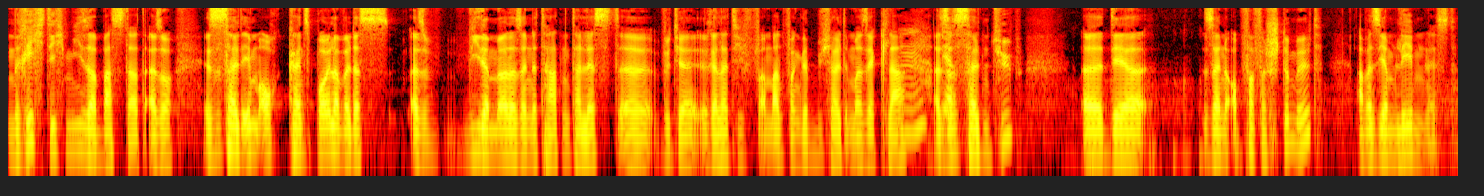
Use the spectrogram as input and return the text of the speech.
ein richtig mieser Bastard. Also es ist halt eben auch kein Spoiler, weil das, also wie der Mörder seine Taten hinterlässt, äh, wird ja relativ am Anfang der Bücher halt immer sehr klar. Mhm, also ja. das ist halt ein Typ, äh, der seine Opfer verstümmelt, aber sie am Leben lässt.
